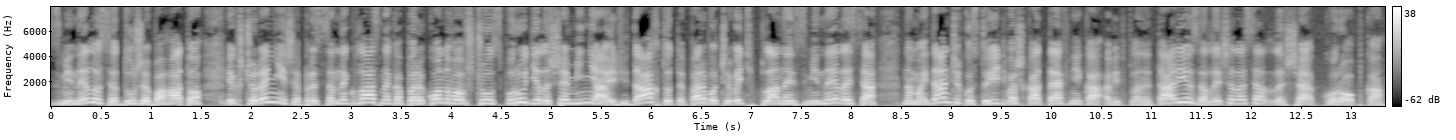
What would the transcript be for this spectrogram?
змінилося дуже багато. Якщо раніше представник власника переконував, що у споруді лише міняють дах, то тепер, вочевидь, плани змінилися. На майданчику стоїть важка техніка, а від планетарію залишилася лише коробка.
